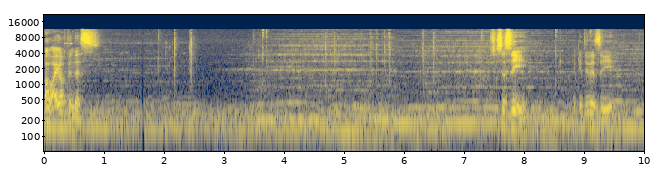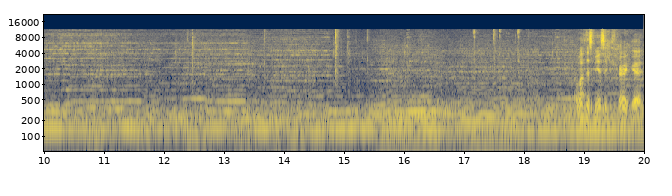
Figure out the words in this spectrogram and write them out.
Oh, I opened this. It's just a Z. I could do a Z. I love this music, it's very good.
